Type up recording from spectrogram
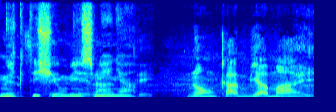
nigdy się nie zmienia. non cambia mai.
